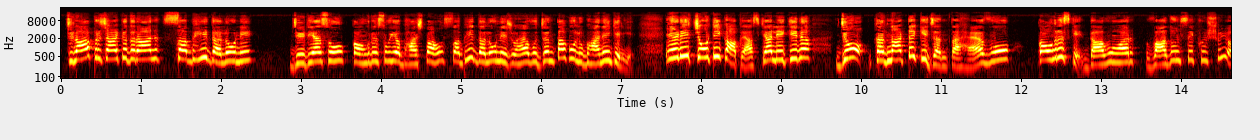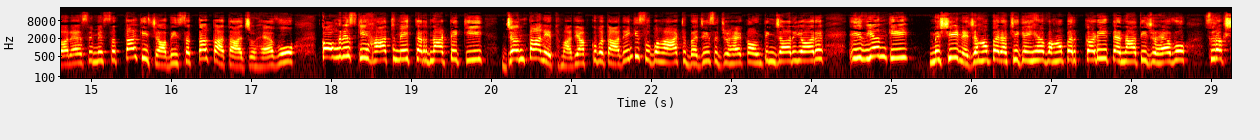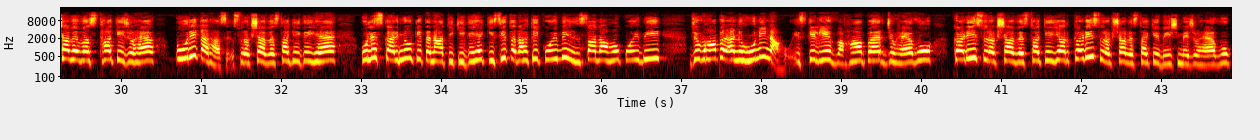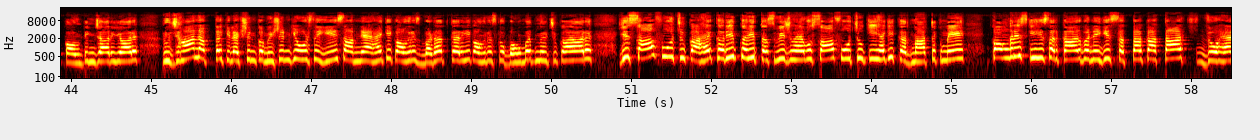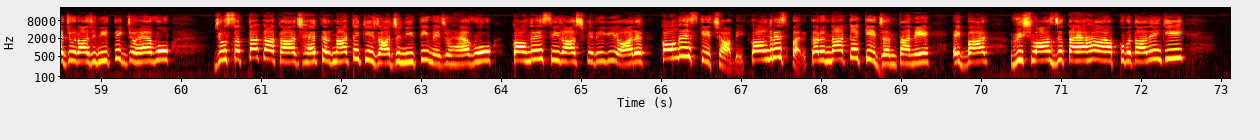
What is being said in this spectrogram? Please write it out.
चुनाव प्रचार के दौरान सभी दलों ने, जेडीएस हो, कांग्रेस हो या भाजपा हो, सभी दलों ने जो है वो जनता को लुभाने के लिए एड़ी चोटी का प्रयास किया, लेकिन जो कर्नाटक की जनता है वो कांग्रेस के दावों और वादों से खुश हुई और ऐसे में सत्ता की चाबी, सत्ता का ताज जो है वो कांग्रेस के हाथ में कर्नाटक की जनता ने थमा दिया आपको बता दें कि सुबह आठ बजे से जो है काउंटिंग जारी और ईवीएम की मशीन जहाँ पर रखी गई है, वहाँ पर कड़ी तैनाती जो है वो सुरक्षा व्यवस्था की जो है पूरी तरह से सुरक्षा व्यवस्था की गई है पुलिस कर्मियों की तैनाती की गई है, किसी तरह की कोई भी हिंसा ना हो, कोई भी जो वहाँ पर अनहोनी ना हो, इसके लिए वहाँ पर जो है वो कड़ी सुरक्षा व्यवस्था की गई और कड़ी सुरक्षा व्यवस्था के बीच में जो है वो काउंटिंग जारी है और रुझान अब तक इलेक्शन कमीशन की ओर से ये सामने आया है कि कांग्रेस बढ़त कर रही कांग्रेस को बहुमत मिल चुका है और ये साफ़ हो चुका है करीब करीब तस्वीर जो है वो साफ़ हो चुकी है कि कर्नाटक में कांग्रेस की ही सरकार बनेगी, सत्ता का ताज जो है, जो राजनीतिक जो है वो जो सत्ता का ताज है, कर्नाटक की राजनीति में जो है वो कांग्रेस ही राज करेगी और कांग्रेस की चाबी, कांग्रेस पर कर्नाटक की जनता ने एक बार विश्वास जताया है और आपको बता दें कि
